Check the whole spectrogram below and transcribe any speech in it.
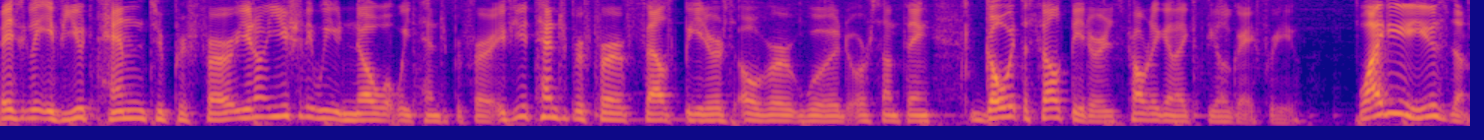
Basically, if you tend to prefer, you know, usually we know what we tend to prefer. If you tend to prefer felt beaters over wood or something, go with the felt beater. It's probably gonna feel great for you. Why do you use them?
